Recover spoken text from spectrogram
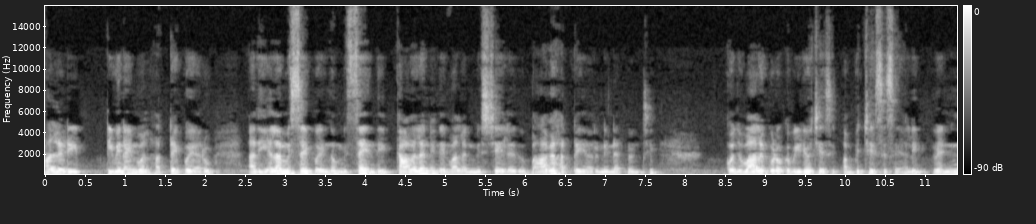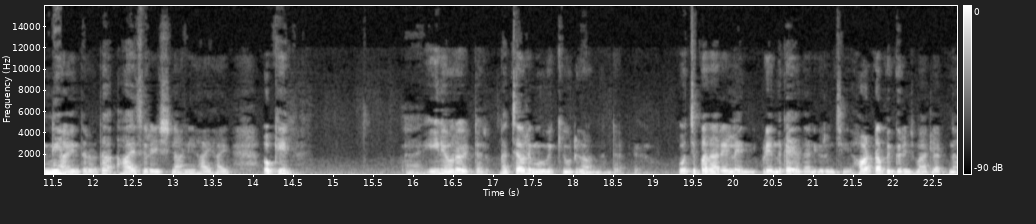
ఆల్రెడీ టీవీ నైన్ వాళ్ళు హర్ట్ అయిపోయారు. అది ఎలా మిస్ అయిపోయిందో మిస్ అయింది. కావాలని నేను వాళ్ళని మిస్ చేయలేదు. బాగా హర్ట్ అయ్యారు నిన్నటి నుంచి. కొంచెం వాళ్ళకి కూడా ఒక వీడియో చేసి పంపించేసేసేయాలి. ఇవన్నీ అయిన తర్వాత hi Suresh Nani hi hi. Okay. ఈయన ఎవరో పెట్టారు. నచ్చవలే మూవీ క్యూట్గా ఉందంట. వచ్చి పదహారేళ్ళు అయింది. ఇప్పుడు ఎందుకయ్యా దాని గురించి? హాట్ టాపిక్ గురించి మాట్లాడుతున్నా.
